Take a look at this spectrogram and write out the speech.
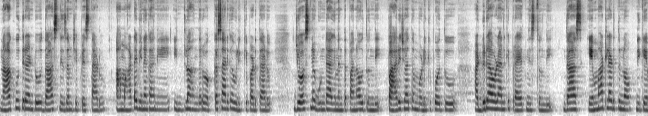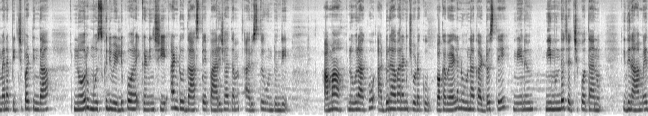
నా కూతురు అంటూ దాస్ నిజం చెప్పేస్తాడు. ఆ మాట వినగానే ఇంట్లో అందరూ ఒక్కసారిగా ఉలిక్కి పడతాడు జ్యోత్స్న గుండె ఆగినంత పని అవుతుంది పారిజాతం వణికిపోతూ అడ్డు రావడానికి ప్రయత్నిస్తుంది. దాస్ ఏం మాట్లాడుతున్నావు? నీకేమైనా పిచ్చి పట్టిందా? నోరు మూసుకుని వెళ్ళిపో ఇక్కడి నుంచి అంటూ దాస్పై పారిజాతం అరుస్తూ ఉంటుంది. అమ్మా నువ్వు నాకు అడ్డు రావాలని చూడకు. ఒకవేళ నువ్వు నాకు అడ్డొస్తే నేను నీ ముందే చచ్చిపోతాను. ఇది నా మీద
